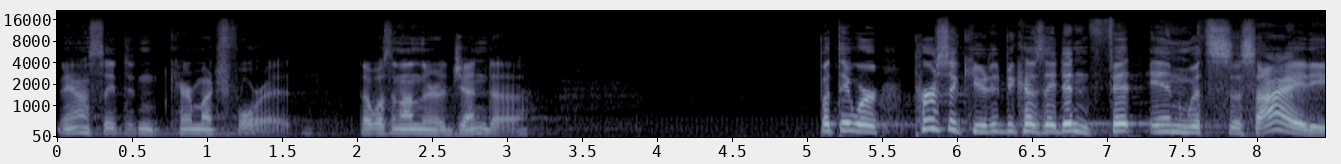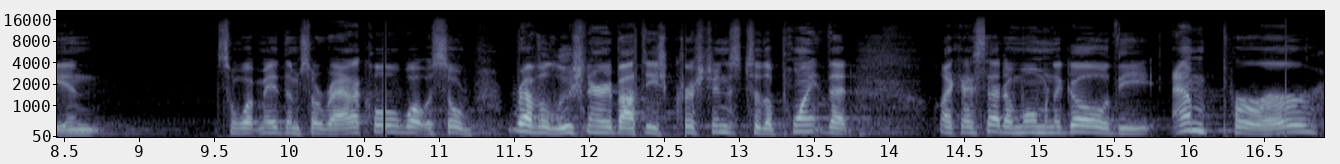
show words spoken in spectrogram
They honestly didn't care much for it. That wasn't on their agenda. But they were persecuted because they didn't fit in with society. And so, what made them so radical? What was so revolutionary about these Christians to the point that, like I said a moment ago, the emperor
